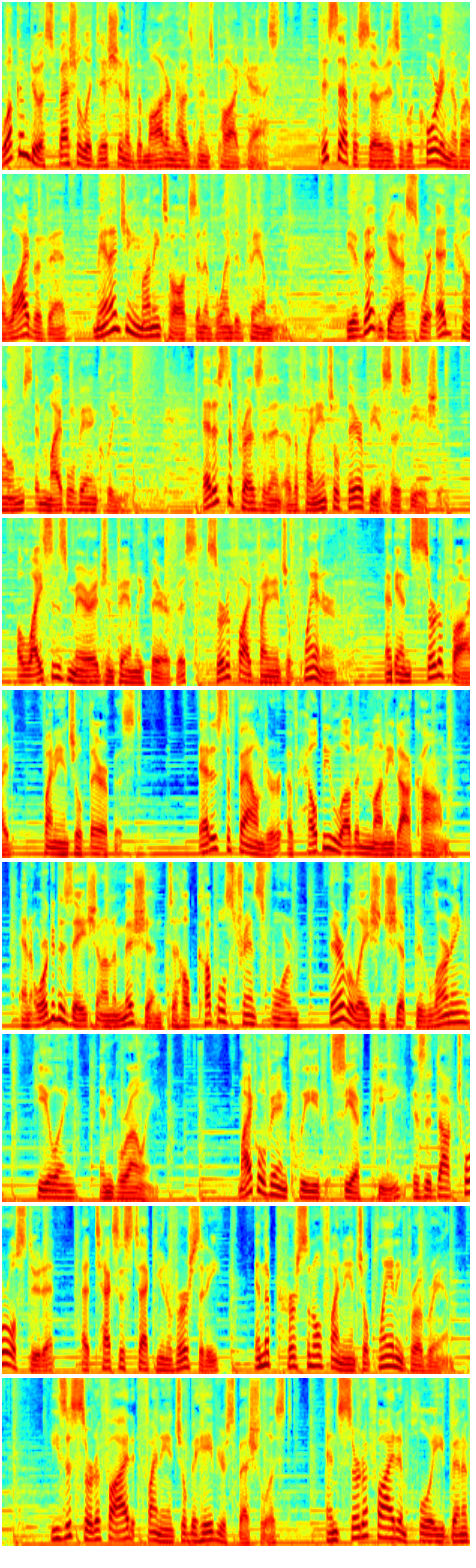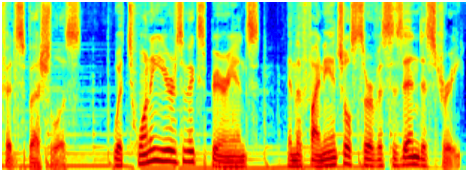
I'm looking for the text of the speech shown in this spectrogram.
Welcome to a special edition of the Modern Husbands podcast. This episode is a recording of our live event, Managing Money Talks in a Blended Family. The event guests were Ed Coambs and Mikel Van Cleve. Ed is the president of the Financial Therapy Association, a licensed marriage and family therapist, certified financial planner, and certified financial therapist. Ed is the founder of HealthyLoveAndMoney.com, an organization on a mission to help couples transform their relationship through learning, healing, and growing. Mikel Van Cleve, CFP, is a doctoral student at Texas Tech University in the Personal Financial Planning Program. He's a certified financial behavior specialist and certified employee benefit specialist with 20 years of experience in the financial services industry.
